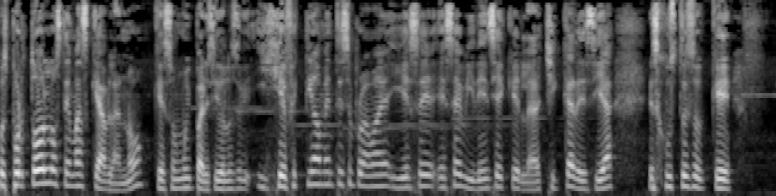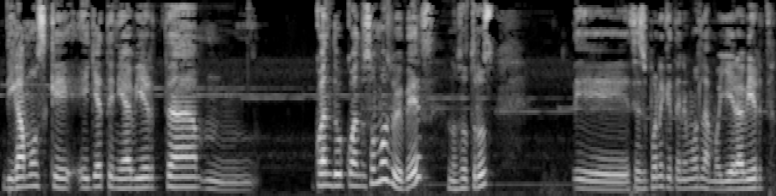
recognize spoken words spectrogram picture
pues por todos los temas que hablan, ¿no? Que son muy parecidos. los- Y que efectivamente ese programa y ese, esa evidencia que la chica decía es justo eso, que digamos que ella tenía abierta... mm, cuando, cuando somos bebés, nosotros eh, se supone que tenemos la mollera abierta.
